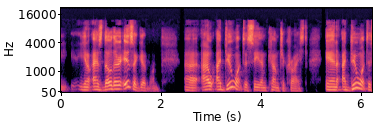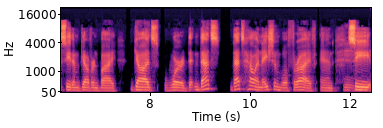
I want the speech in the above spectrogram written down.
you know, as though there is a good one. Uh, I, I do want to see them come to Christ, and I do want to see them governed by God's word. That that's that's how a nation will thrive and mm. see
